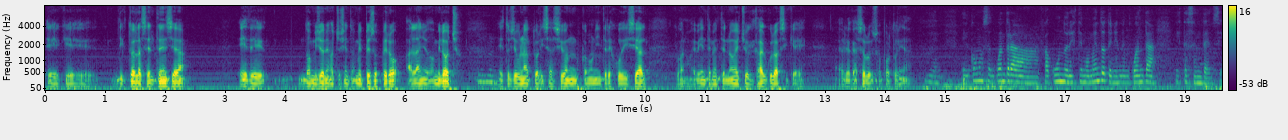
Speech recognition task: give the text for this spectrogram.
eh, que dictó la sentencia es de 2.800.000 pesos, pero al año 2008. Esto lleva una actualización con un interés judicial, que bueno, evidentemente no he hecho el cálculo, así que habría que hacerlo en su oportunidad. Bien. Eh, ¿Cómo se encuentra Facundo en este momento teniendo en cuenta esta sentencia?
